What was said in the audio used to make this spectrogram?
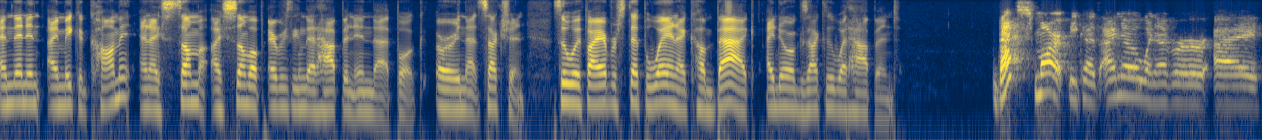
and then in, I make a comment and I sum I sum up everything that happened in that book or in that section. So if I ever step away and I come back, I know exactly what happened. That's smart because I know whenever I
